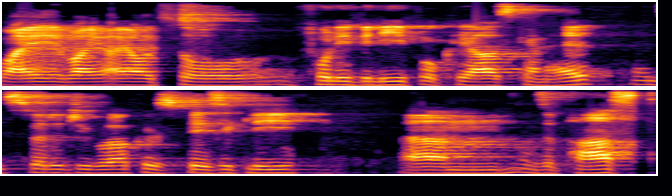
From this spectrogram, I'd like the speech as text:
why, why I also fully believe OKRs can help in strategy work is basically um, in the past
